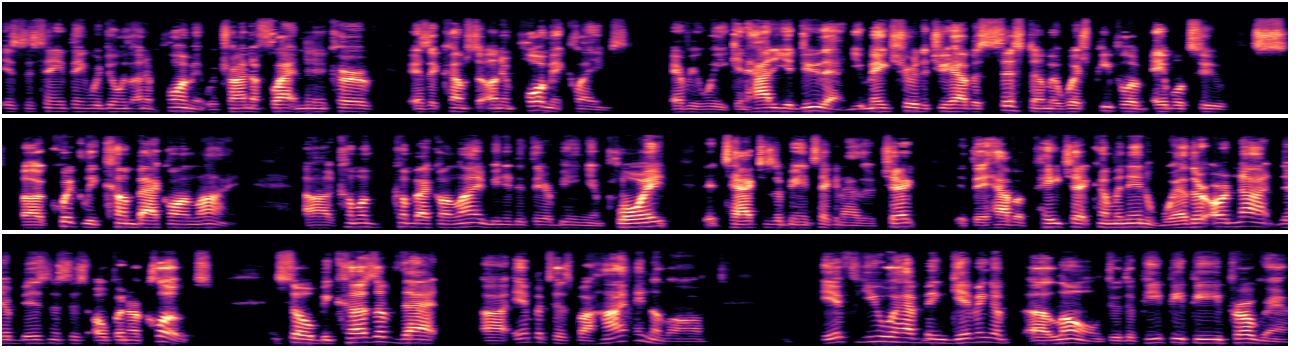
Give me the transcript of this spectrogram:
is the same thing we're doing with unemployment. We're trying to flatten the curve as it comes to unemployment claims every week. And how do you do that? You make sure that you have a system in which people are able to uh, quickly come back online uh, come come back online, meaning that they're being employed, that taxes are being taken out of their check, that they have a paycheck coming in, whether or not their business is open or closed. So, because of that uh, impetus behind the law, if you have been giving a, a loan through the PPP program,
